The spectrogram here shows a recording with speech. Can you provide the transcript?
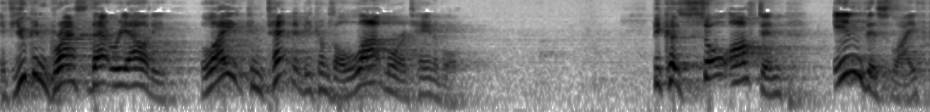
If you can grasp that reality, life contentment becomes a lot more attainable. Because so often in this life,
